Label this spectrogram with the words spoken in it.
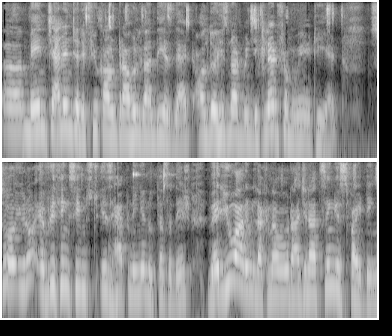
uh, main challenger, if you count Rahul Gandhi as that, although he's not been declared from Amethi yet. So you know everything seems to, is happening in Uttar Pradesh. Where you are in Lucknow, Rajnath Singh is fighting,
